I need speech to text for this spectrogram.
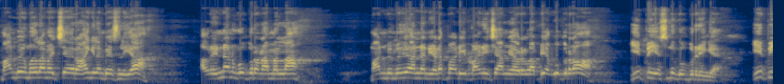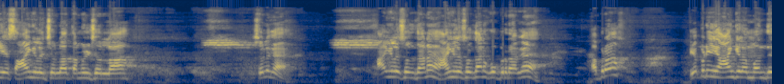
மாண்பு முதலமைச்சர் ஆங்கிலம் பேசலையா? அவர் என்னன்னு கூப்பிட்றோம் நாம எல்லாம் மாண்புமிகு அண்ணன் எடப்பாடி பழனிசாமி அவர்கள் அப்படியே கூப்பிடுறோம். இபிஎஸ்னு கூப்பிடுறீங்க. இபிஎஸ் ஆங்கிலம் சொல்லா தமிழ் சொல்லா? சொல்லுங்க. ஆங்கில சொல் தானே? ஆங்கில சொல் தானே கூப்பிடுறாங்க. அப்புறம் எப்படி ஆங்கிலம் வந்து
